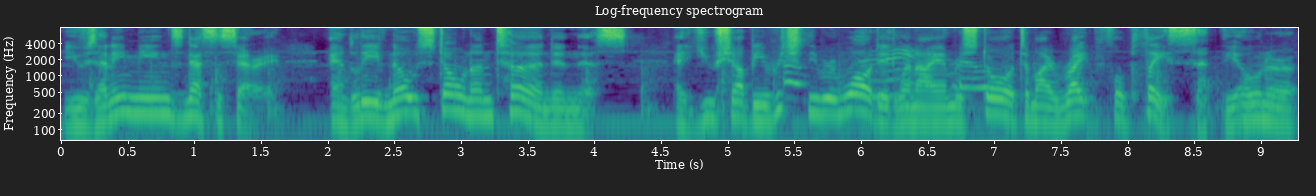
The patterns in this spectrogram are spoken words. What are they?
Use any means necessary, and leave no stone unturned in this, and you shall be richly rewarded when I am restored to my rightful place at the owner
